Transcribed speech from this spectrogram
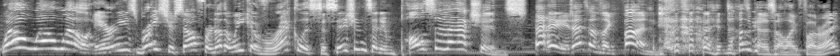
Well, well, well, Aries, brace yourself for another week of reckless decisions and impulsive actions. hey, that sounds like fun. it does kind of sound like fun, right?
